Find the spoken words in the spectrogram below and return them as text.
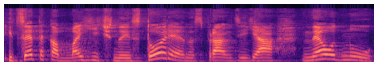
І це така магічна історія. Насправді я не одну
